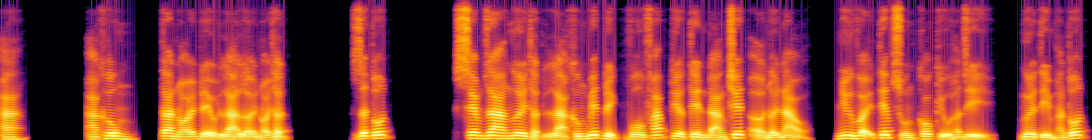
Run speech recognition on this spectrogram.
A. A không, ta nói đều là lời nói thật. Rất tốt. Xem ra ngươi thật là không biết địch vô pháp kia tên đáng chết ở nơi nào, như vậy tiếp xuống có cửu hận gì, ngươi tìm hắn tốt.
